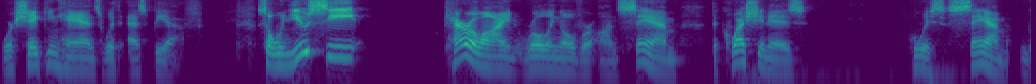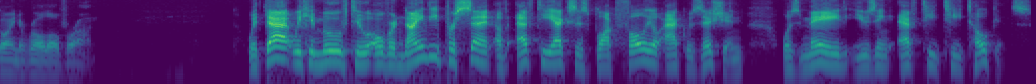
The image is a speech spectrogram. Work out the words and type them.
were shaking hands with SBF. So when you see Caroline rolling over on Sam, the question is, who is Sam going to roll over on? With that, we can move to over 90% of FTX's Blockfolio acquisition was made using FTT tokens.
